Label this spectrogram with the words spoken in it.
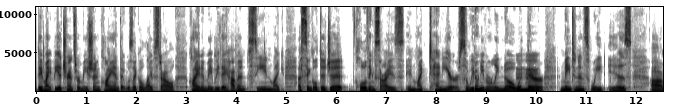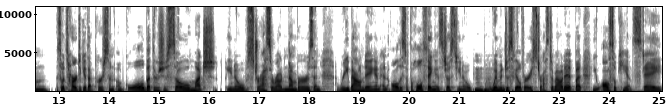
they might be a transformation client that was like a lifestyle client, and maybe they haven't seen like a single digit clothing size in like 10 years. So we don't even really know what mm-hmm. their maintenance weight is. Um, so it's hard to give that person a goal, but there's just so much, you know, stress around numbers and rebounding and, and all this stuff. The whole thing is just, you know, mm-hmm. women just feel very stressed about it, but you also can't stay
